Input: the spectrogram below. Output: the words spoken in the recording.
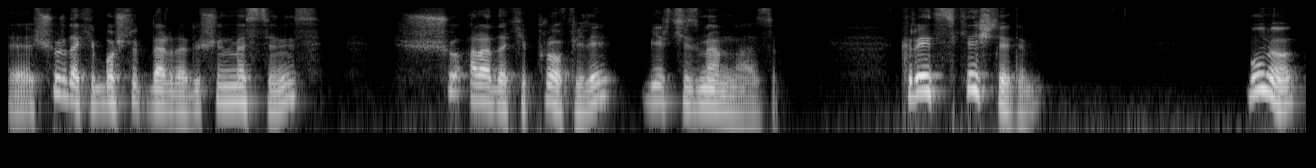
Ee, şuradaki boşlukları da düşünmezseniz şu aradaki profili bir çizmem lazım. Create Sketch dedim. Bunu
